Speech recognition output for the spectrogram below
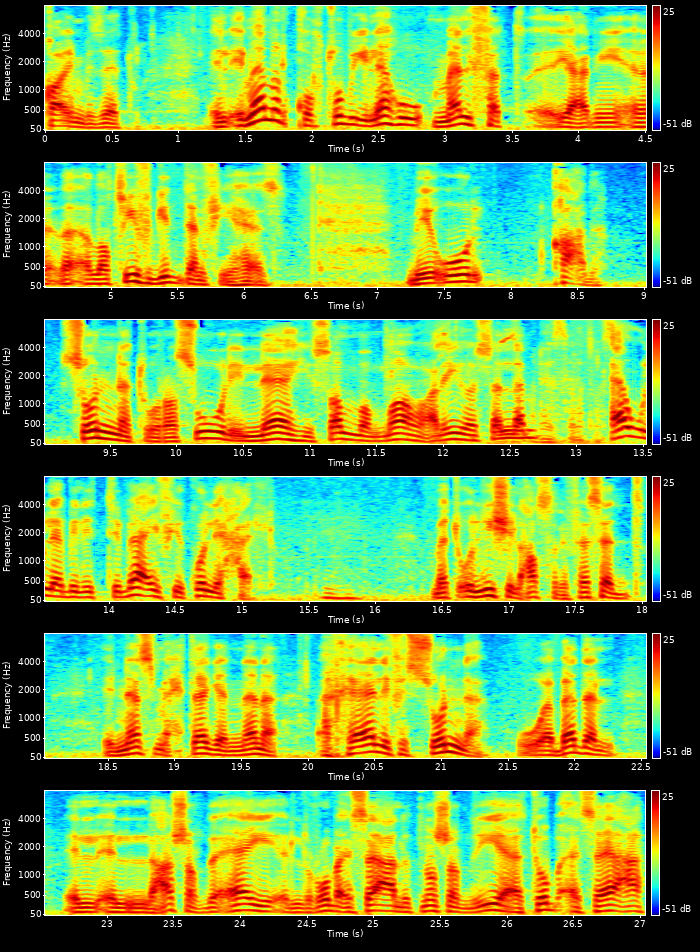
قائم بذاته. الإمام القرطبي له ملفت يعني آه، لطيف جدا في هذا. بيقول قاعدة سنة رسول الله صلى الله عليه وسلم أولى بالاتباع في كل حال. ما تقوليش العصر فسد. الناس محتاجة إن أنا أخالف السنة وبدل ال- العشر دقايق الربع ساعة ال 12 دقيقة تبقى ساعة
